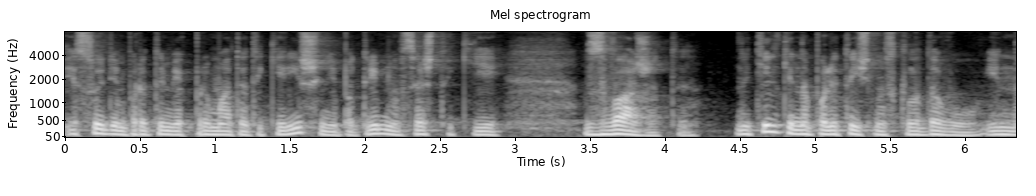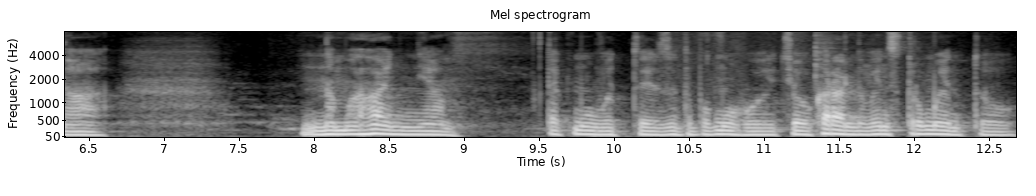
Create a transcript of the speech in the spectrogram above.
І суддям перед тим, як приймати такі рішення, потрібно все ж таки зважити не тільки на політичну складову і на намагання, так мовити, за допомогою цього карального інструменту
